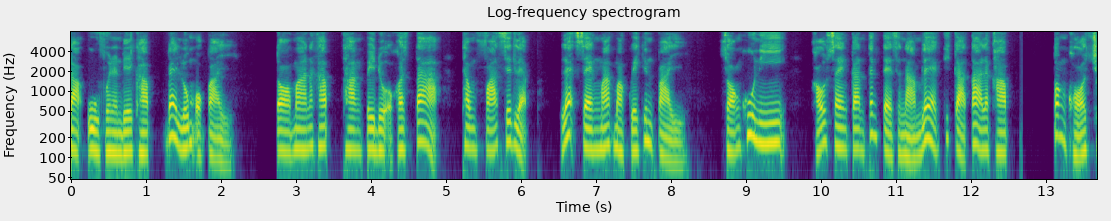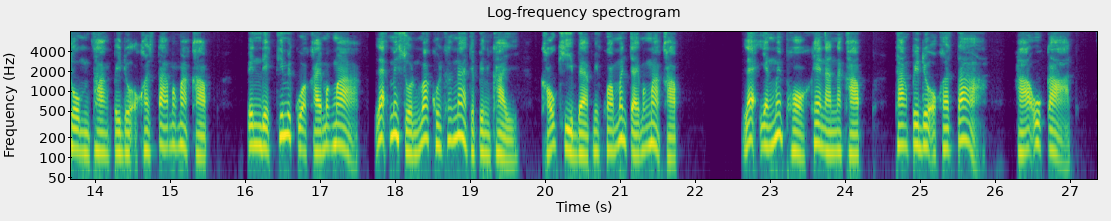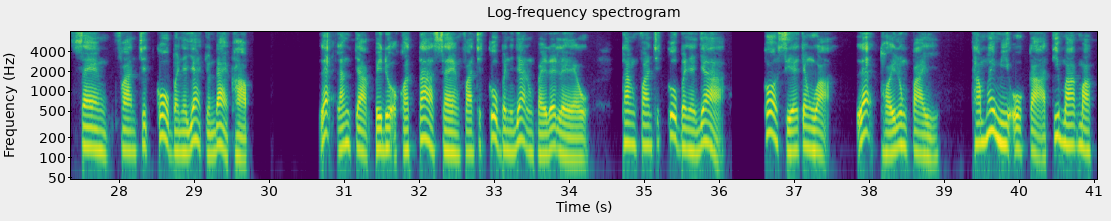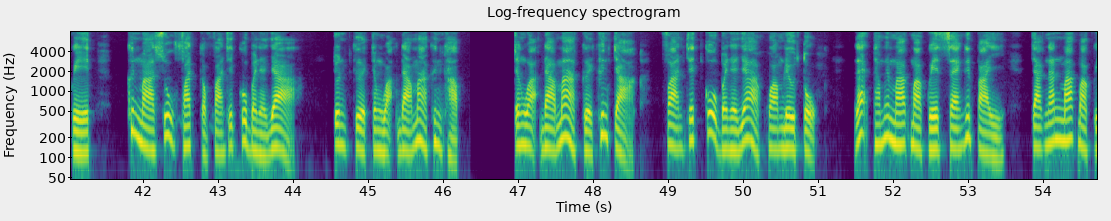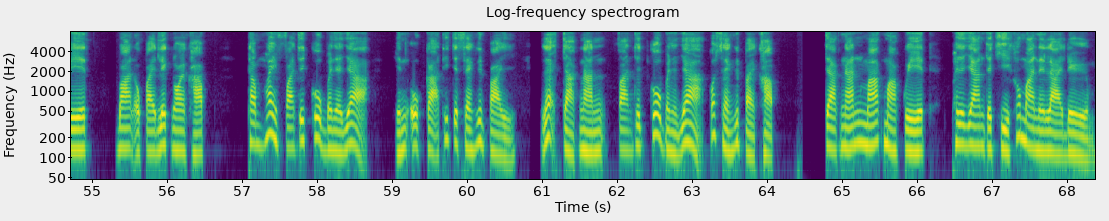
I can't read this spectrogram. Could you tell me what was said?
ลาอูเฟอร์นันเดสครับ ได้ล้มออกไป ต่อมานะครับทางเปโดออคอสตาทำฟาสเซตแลบและแซงมาร์คมาเกรขึ้นไป 2 คู่นี้เขาแซงกันตั้งแต่สนามแรกที่กาตาร์แล้วครับ ต้องขอชมทางเปโดออคอสตามากๆครับ เป็นเด็กที่ไม่กลัวใครมากๆ และไม่สนว่าคนข้างหน้าจะเป็นใคร เขาขี่แบบมีความมั่นใจมากๆครับ และยังไม่พอแค่นั้นนะครับ ทางเปโดออคอสตา หาโอกาสแซงฟรานเชสโกบัญญาญาจนได้ครับ และหลังจากเปโดอคอสตาแซงฟรานเชสโกบัญญาญาลงไปได้แล้ว ทางฟรานเชสโกบัญญาญาก็เสียจังหวะและถอยลงไปทำให้มีโอกาสที่มาร์คมาเกรตขึ้นมาสู้ฟัดกับฟรานเชสโกบัญญาญาจนเกิดจังหวะดราม่าขึ้นครับ จังหวะดราม่าเกิดขึ้นจากฟานเชสโกบัญญาญาความเร็วตก และทำให้มาร์คมาเกรตแซงขึ้นไป จากนั้นมาร์คมาเกรต บานออกไปเล็กน้อยครับทำให้ฟานเชสโกบัญญาญาเห็นโอกาสที่จะแซงขึ้นไป และจากนั้นฟานเชสโกบัญญาญาก็แซงขึ้นไปครับ จากนั้นมาร์คมาเกตพยายามจะขี่เข้ามาในลายเดิม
